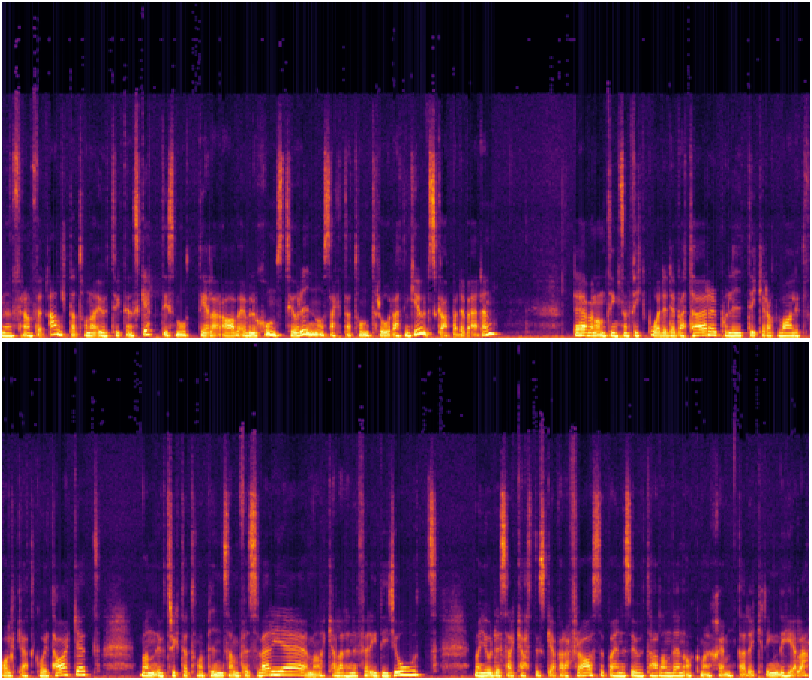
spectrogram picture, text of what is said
men framför allt att hon har uttryckt en skeptisk mot delar av evolutionsteorin och sagt att hon tror att Gud skapade världen. Det här var någonting som fick både debattörer, politiker och vanligt folk att gå i taket. Man uttryckte att hon var pinsam för Sverige, man kallade henne för idiot, man gjorde sarkastiska parafraser på hennes uttalanden och man skämtade kring det hela.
